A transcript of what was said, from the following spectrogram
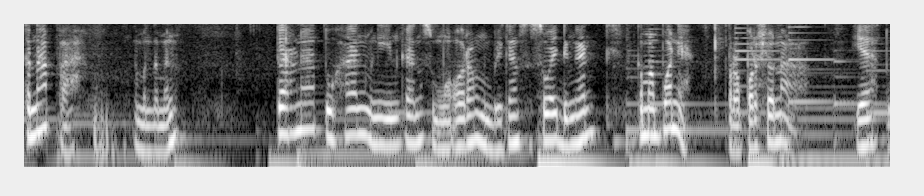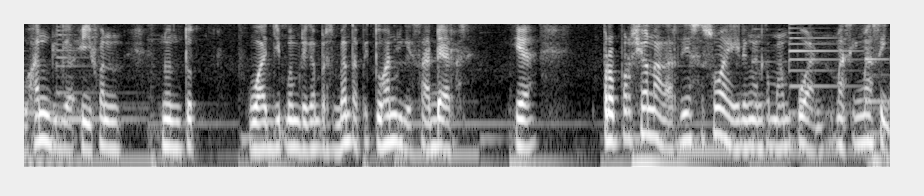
Kenapa teman-teman? Karena Tuhan menginginkan semua orang memberikan sesuai dengan kemampuannya, proporsional. Ya, Tuhan juga even nuntut wajib memberikan persembahan tapi Tuhan juga sadar. Ya proporsional artinya sesuai dengan kemampuan masing-masing.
